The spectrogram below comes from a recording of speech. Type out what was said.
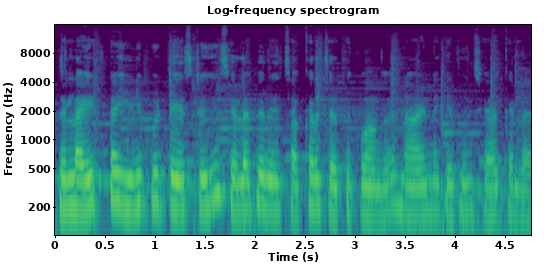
இந்த லைட்டாக இனிப்பு டேஸ்ட்டுக்கு சில பேர் சர்க்கரை சேர்த்துக்குவாங்க. நான் இன்னைக்கு எதுவும் சேர்க்கலை.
